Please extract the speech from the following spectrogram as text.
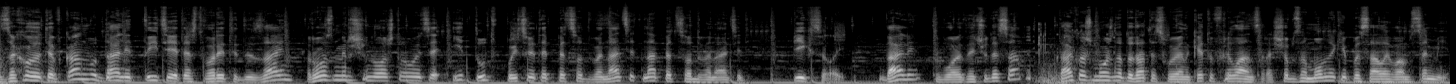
Заходите в канву, далі тицяєте створити дизайн, розмір, що налаштовується, і тут вписуєте 512 на 512 пікселей. Далі творите чудеса. Також можна додати свою анкету фрілансера, щоб замовники писали вам самі.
